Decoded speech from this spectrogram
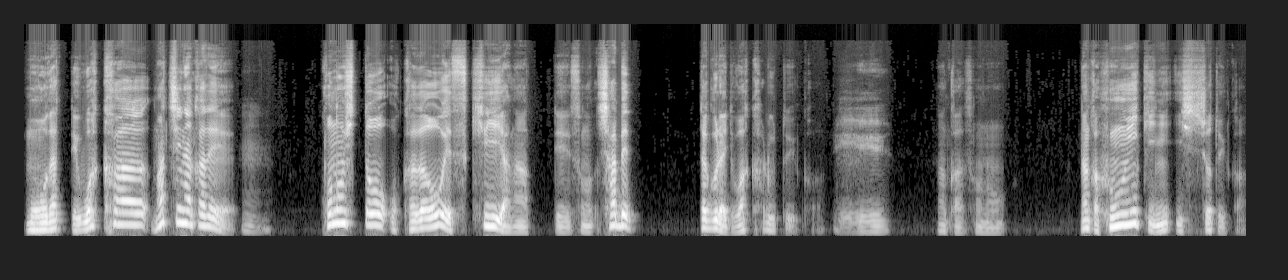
もうだって若、街中で、うん。うんこの人、岡田大江好きやなって、その、喋ったぐらいでわかるというか、ええ。なんかその、なんか雰囲気に一緒というか、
